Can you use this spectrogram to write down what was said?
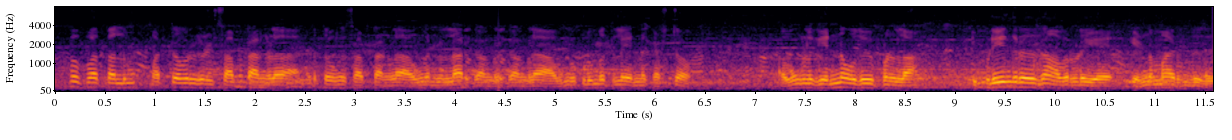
எப்போ பார்த்தாலும் மற்றவர்கள் சாப்பிட்டாங்களா? அடுத்தவங்க சாப்பிட்டாங்களா? அவங்க நல்லா இருக்காங்க இருக்காங்களா? அவங்க குடும்பத்தில் என்ன கஷ்டம்? அவங்களுக்கு என்ன உதவி பண்ணலாம்? இப்படிங்கிறது தான் அவருடைய எண்ணமாக இருந்தது.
